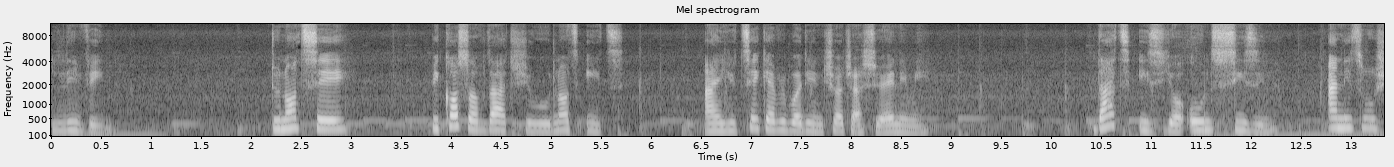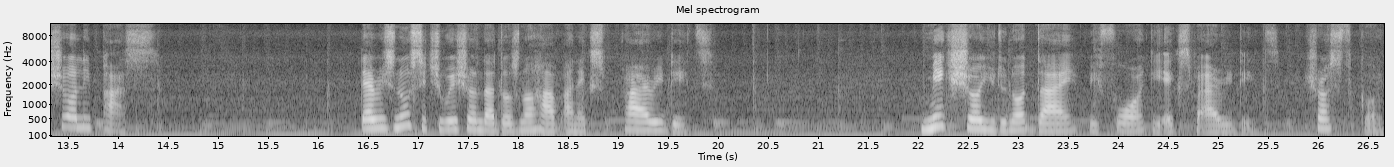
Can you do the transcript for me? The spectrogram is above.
living. Do not say, because of that, you will not eat, and you take everybody in church as your enemy. That is your own season and it will surely pass. There is no situation that does not have an expiry date. Make sure you do not die before the expiry date. Trust God.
